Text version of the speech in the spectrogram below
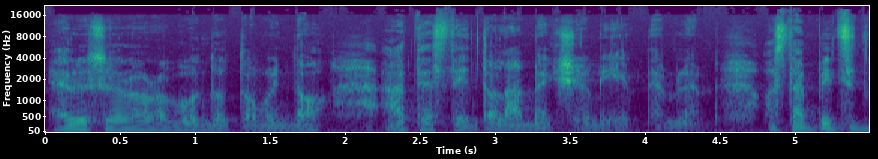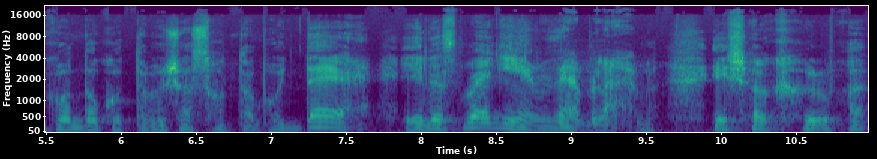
először arra gondoltam, hogy na, hát ezt én talán meg sem érdemlem. Aztán picit gondolkodtam, és azt mondtam, hogy de, én ezt megérdemlem. És akkor már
